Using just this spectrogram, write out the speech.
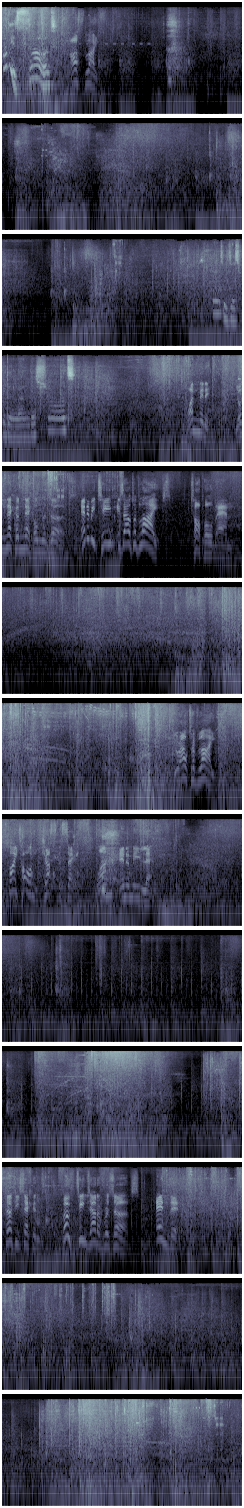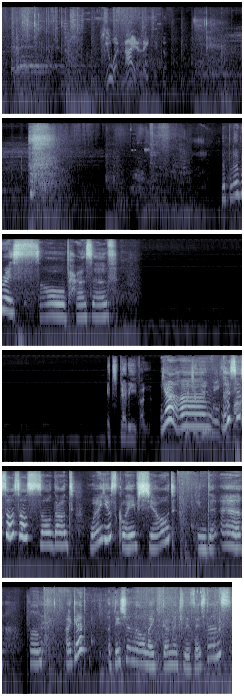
What is that? Last life. Suppose it just wouldn't land the shot. One minute. You're neck and neck on reserves. Enemy team is out of lives. Topple them. You're out of lives. Fight on just the same. One enemy left. Seconds. Both teams out of reserves. End this. You annihilated them. The blueberry is so passive. Dead even. Yeah, Which of you um, this is also so that when you use Glaive Shield in the air, um, I get additional like damage resistance.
